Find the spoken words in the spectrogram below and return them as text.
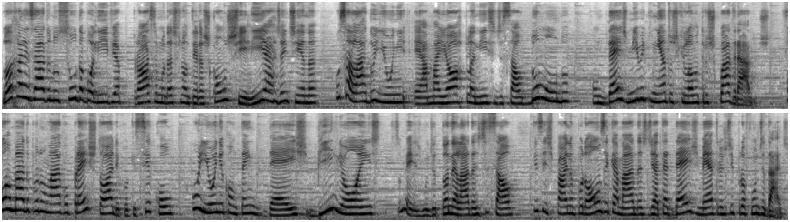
Localizado no sul da Bolívia, próximo das fronteiras com o Chile e a Argentina, o Salar do Uyuni é a maior planície de sal do mundo, com 10.500 quilômetros quadrados. Formado por um lago pré-histórico que secou, o Uyuni contém 10 bilhões, isso mesmo, de toneladas de sal que se espalham por 11 camadas de até 10 metros de profundidade.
